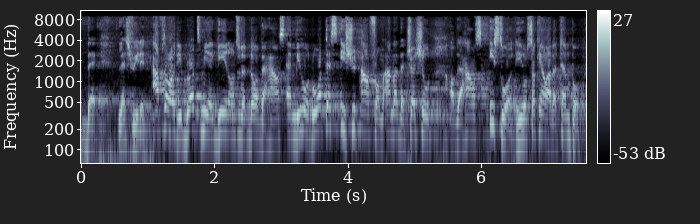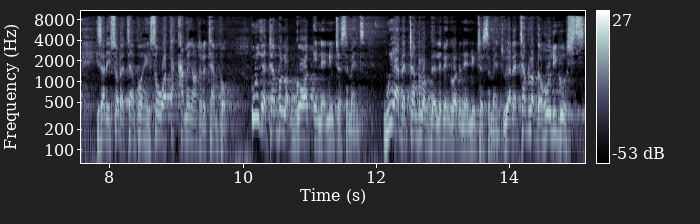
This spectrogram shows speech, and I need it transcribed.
the. Let's read it. Afterward, he brought me again unto the door of the house, and behold, waters issued out from under the threshold of the house eastward. He was talking about the temple. He said he saw the temple and he saw water coming out of the temple. Who is the temple of God in the New Testament? We are the temple of the living God in the New Testament. We are the temple of the Holy Ghost.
